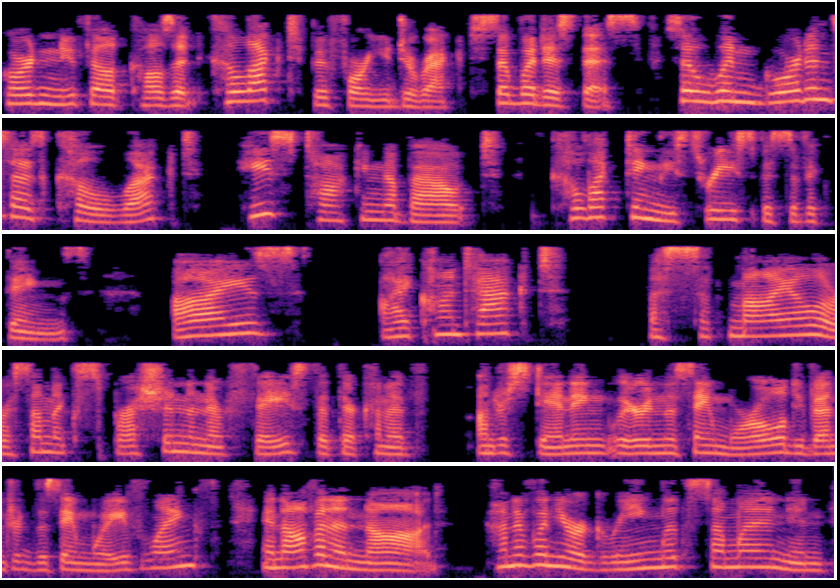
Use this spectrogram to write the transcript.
Gordon Neufeld calls it collect before you direct. So, what is this? So, when Gordon says collect, he's talking about collecting these three specific things eyes, eye contact, a smile or some expression in their face that they're kind of understanding we're in the same world, you've entered the same wavelength, and often a nod kind of when you're agreeing with someone and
